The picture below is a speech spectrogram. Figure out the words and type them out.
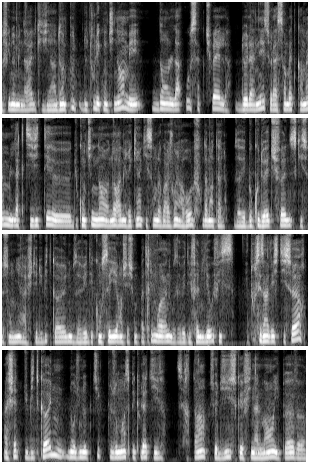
phénoménal qui vient d'un peu de tous les continents, mais dans la hausse actuelle de l'année, cela semble être quand même l'activité du continent nord-américain qui semble avoir joué un rôle fondamental. Vous avez beaucoup de hedge funds qui se sont mis à acheter du Bitcoin, vous avez des conseillers en gestion de patrimoine, vous avez des family office. Et tous ces investisseurs achètent du Bitcoin dans une optique plus ou moins spéculative. Certains se disent que finalement, ils peuvent,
